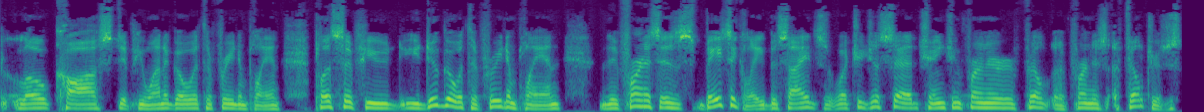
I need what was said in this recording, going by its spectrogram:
low cost if you want to go with the Freedom Plan. Plus, if you you do go with the Freedom Plan, the furnace is basically, besides what you just said, changing furnace fil- uh, furnace filters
